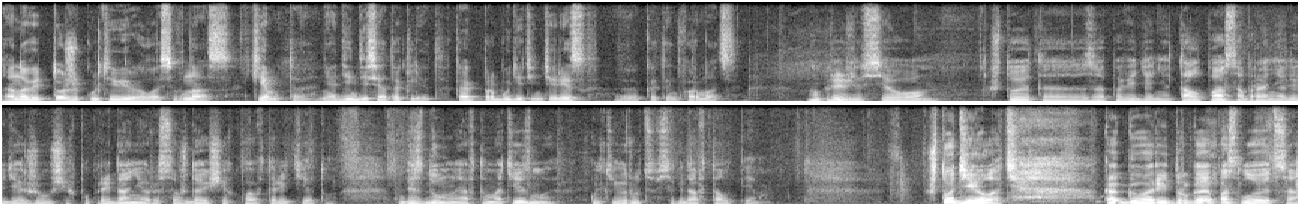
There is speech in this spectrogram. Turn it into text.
Оно ведь тоже культивировалось в нас, кем-то, не один десяток лет. Как пробудить интерес э, к этой информации? Ну, прежде всего, что это за поведение? Толпа, собрание людей, живущих по преданию, рассуждающих по авторитету. Бездумные автоматизмы культивируются всегда в толпе. Что делать? Как говорит другая пословица,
